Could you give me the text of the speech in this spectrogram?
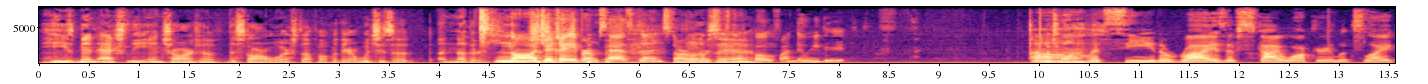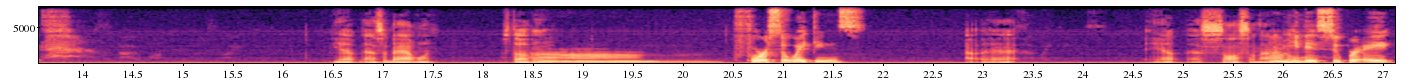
He's been actually in charge of the Star Wars stuff over there, which is a another. Nah, J.J. Abrams has done Star You know Wars. He's done both. I knew he did. Which Uh, one? Let's see. The Rise of Skywalker. It looks like. Yep, that's a bad one. What's the other one? Um, Force Awakens. Uh, yeah. Yep, that's also not a Um, good he one. did Super Eight.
